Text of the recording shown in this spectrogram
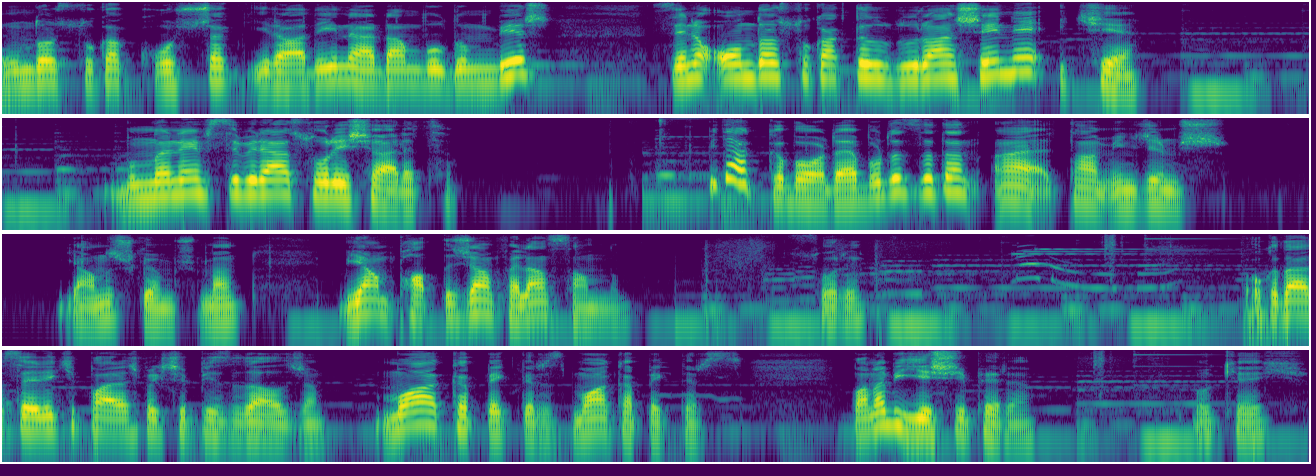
14 sokak koşacak iradeyi nereden buldum bir? Seni 14 sokakta duran şey ne? 2. Bunların hepsi birer soru işareti. Bir dakika bu arada ya. Burada zaten ha, tamam incirmiş. Yanlış görmüşüm ben. Bir an patlıcan falan sandım. Sorry. O kadar seri ki paylaşmak için pizza da alacağım. Muhakkak bekleriz. Muhakkak bekleriz. Bana bir yeşil peri. Okey.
